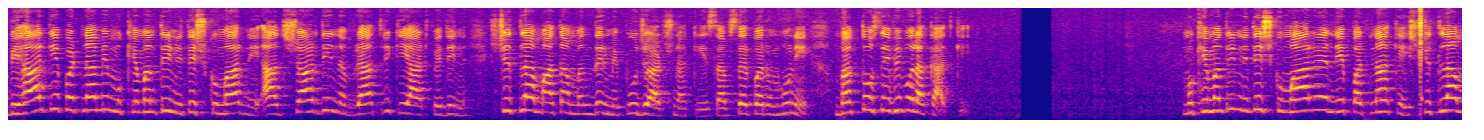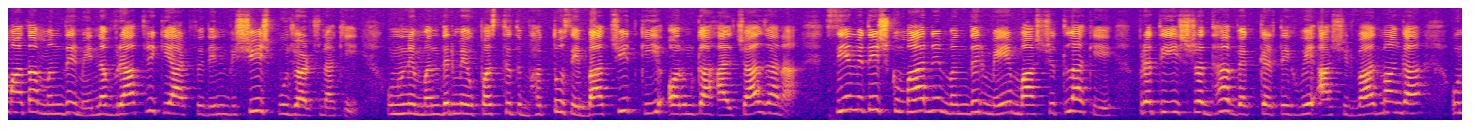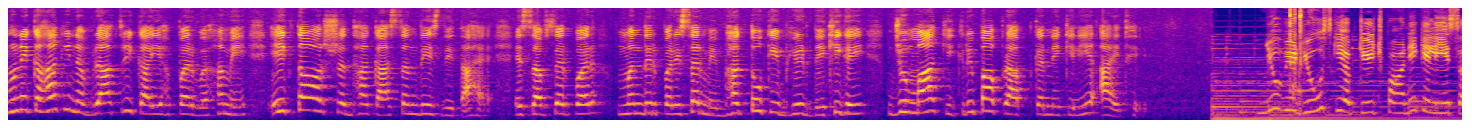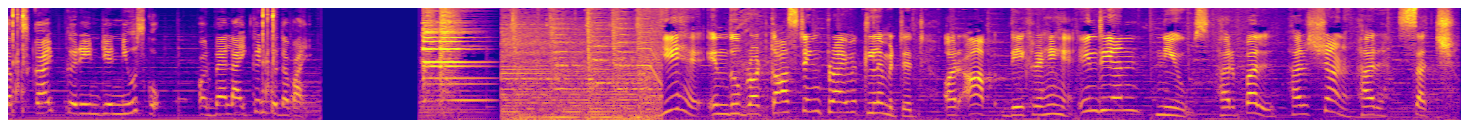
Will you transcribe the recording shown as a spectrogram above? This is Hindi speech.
बिहार के पटना में मुख्यमंत्री नीतीश कुमार ने आज शारदीय नवरात्रि के आठवें दिन शीतला माता मंदिर में पूजा अर्चना की। इस अवसर पर उन्होंने भक्तों से भी मुलाकात की। मुख्यमंत्री नीतीश कुमार ने पटना के शीतला माता मंदिर में नवरात्रि के आठवें दिन विशेष पूजा अर्चना की। उन्होंने मंदिर में उपस्थित भक्तों से बातचीत की और उनका हालचाल जाना। सीएम नीतीश कुमार ने मंदिर में माँ शीतला के प्रति श्रद्धा व्यक्त करते हुए आशीर्वाद मांगा। उन्होंने कहा कि नवरात्रि का यह पर्व हमें एकता और श्रद्धा का संदेश देता है। इस अवसर पर मंदिर परिसर में भक्तों की भीड़ देखी गई, जो माँ की कृपा प्राप्त करने के लिए आए थे। न्यू वीडियोस की अपडेट पाने के लिए सब्सक्राइब करें इंडियन न्यूज़ को और बेल आइकन को दबाएँ। ये है इंदू ब्रॉडकास्टिंग प्राइवेट लिमिटेड और आप देख रहे हैं इंडियन न्यूज़ हर पल, हर क्षण, हर सच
